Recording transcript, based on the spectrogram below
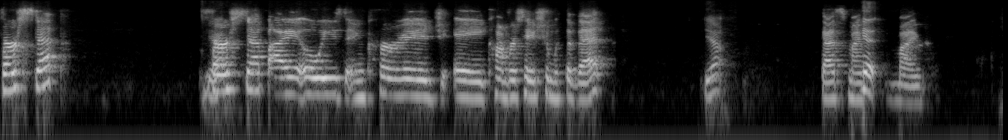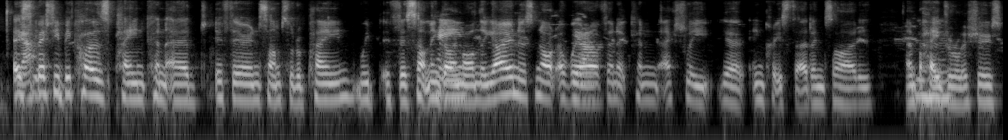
first step. Yeah. first step i always encourage a conversation with the vet. Yeah. That's my yeah. my especially yeah. because pain can add if they're in some sort of pain we, if there's something pain. going on the owner's not aware yeah. of and it can actually yeah increase that anxiety and mm-hmm. behavioral issues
